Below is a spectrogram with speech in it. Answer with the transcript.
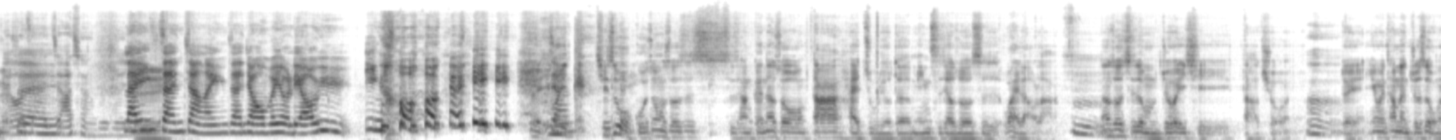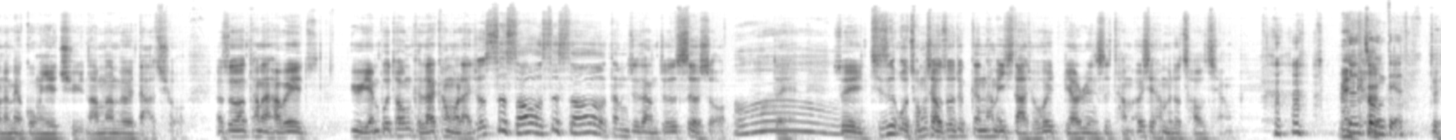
了。然后再对加强这些来用语迎展讲，来英展讲，我们有疗愈硬后可以。对，因为其实我国中的时候是时常跟那时候大家还主流的名词叫做是外劳啦。嗯那时候其实我们就会一起打球，嗯，对，因为他们就是我们那边有工业区，然后他们会打球。那时候他们还会语言不通，可是他看我来就是射手，射手，他们就这样就是射手。哦，对所以其实我从小时候就跟他们一起打球，会比较认识他们，而且他们都超强。这是重点，对，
